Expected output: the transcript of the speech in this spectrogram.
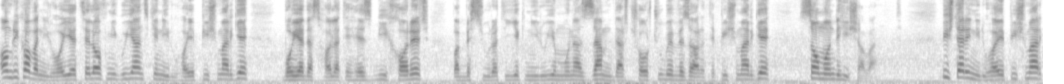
آمریکا و نیروهای اطلاف می‌گویند که نیروهای پیشمرگه باید از حالت حزبی خارج و به صورت یک نیروی منظم در چارچوب وزارت پیشمرگه ساماندهی شوند. بیشتر نیروهای پیشمرگ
